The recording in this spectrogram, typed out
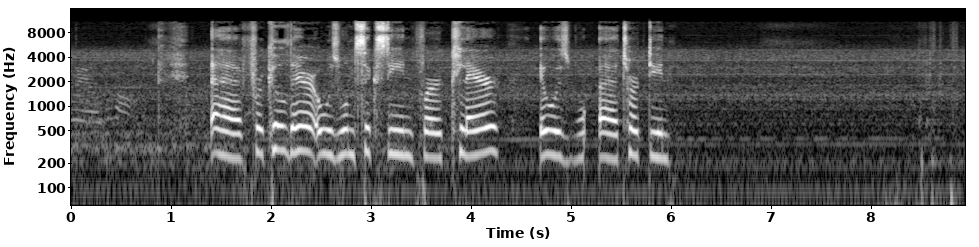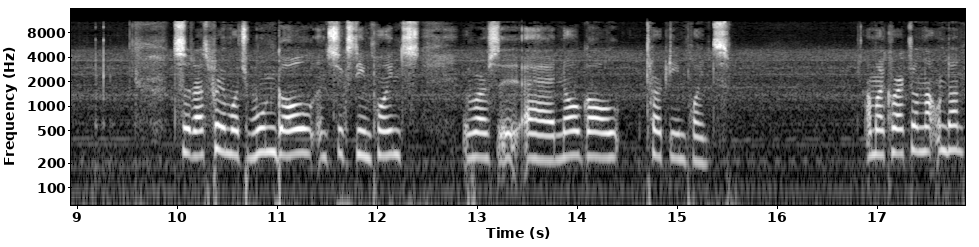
Well, huh? Uh, for Kildare, it was 116. For Clare, it was uh, 13. So that's pretty much one goal and 16 points versus uh, no goal, 13 points. Am I correct on that one, Dan?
